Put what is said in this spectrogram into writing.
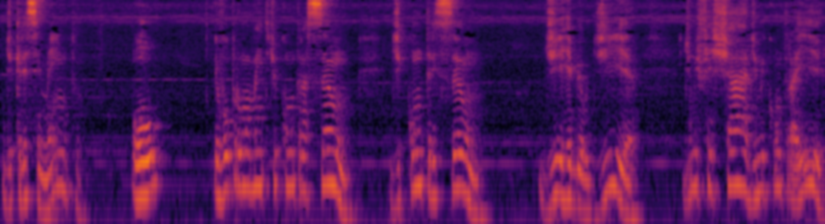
de crescimento, ou eu vou para um momento de contração, de contrição, de rebeldia, de me fechar, de me contrair,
